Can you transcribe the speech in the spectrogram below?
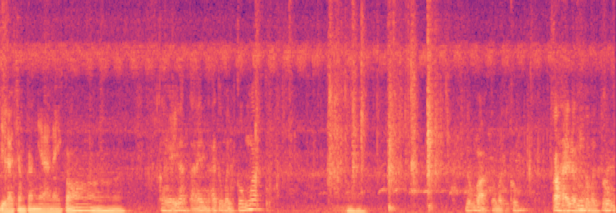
vậy là trong căn nhà này có Con nghĩ là tại nãy tụi mình cúng á. Đúng rồi, tụi mình cúng. Có thể là tụi mình cúng.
